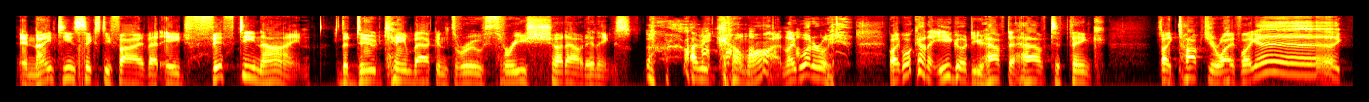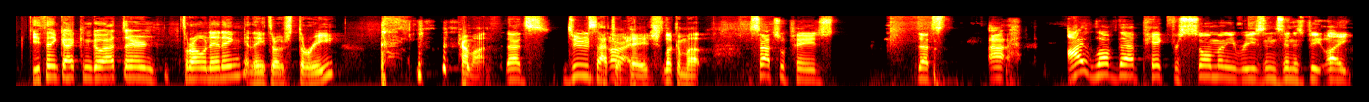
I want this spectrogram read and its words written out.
In 1965 at age 59, the dude came back and threw three shutout innings. I mean, come on. Like what are we like what kind of ego do you have to have to think like talk to your wife like, "Eh, do you think I can go out there and throw an inning?" And then he throws 3? come on. That's dude. Satchel right. Paige, look him up. Satchel Paige. That's I I love that pick for so many reasons, and it's be like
